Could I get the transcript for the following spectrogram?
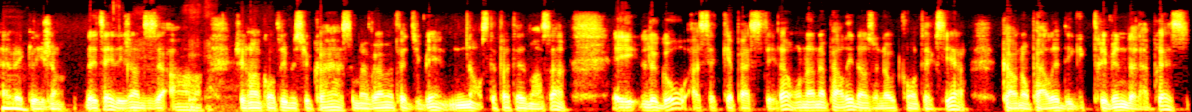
avec les gens. Les gens disaient, ah, j'ai rencontré M. Couillard, ça m'a vraiment fait du bien. Non, c'était pas tellement ça. Et Legault a cette capacité-là. On en a parlé dans un autre contexte hier, quand on parlait des tribunes de la presse.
